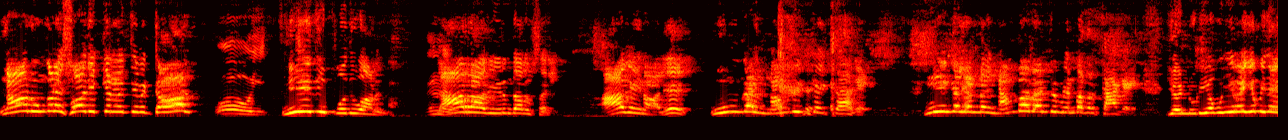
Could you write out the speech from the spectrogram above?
நான் உங்களை சோதிக்க நினைத்து விட்டால் ஓ நீதி பொதுவானது. யாராக இருந்தாலும் சரி. ஆகையினாலே உங்கள் நம்பிக்கைக்காக நீங்கள் என்னை நம்ப வேண்டும் என்பதற்காக என்னுடைய உயிரையும் இதை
